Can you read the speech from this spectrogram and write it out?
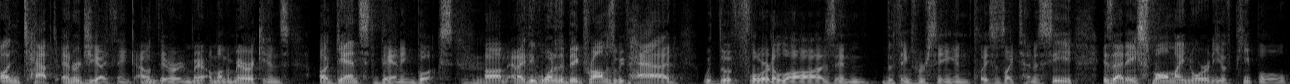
untapped energy, I think, out mm. there Amer- among Americans against banning books. Mm-hmm. Um, and I think one of the big problems we've had with the Florida laws and the things we're seeing in places like Tennessee is that a small minority of people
